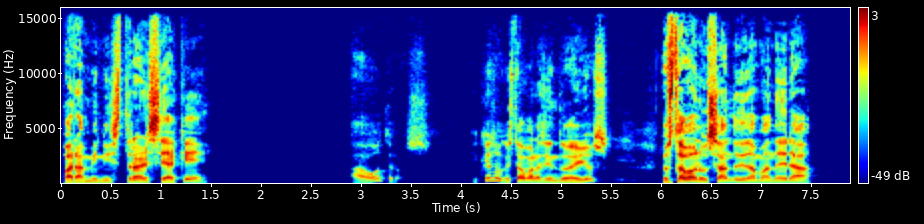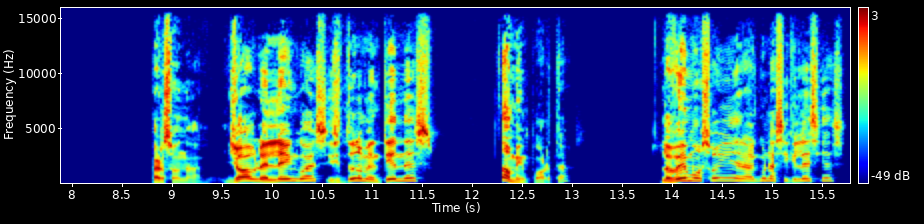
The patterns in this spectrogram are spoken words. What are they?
para ministrarse a qué? A otros. ¿Y qué es lo que estaban haciendo ellos? Lo estaban usando de una manera personal. Yo hablo en lenguas y si tú no me entiendes, no me importa. ¿Lo vemos hoy en algunas iglesias?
